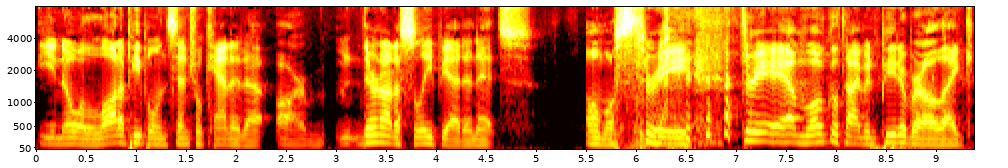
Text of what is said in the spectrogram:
you know a lot of people in Central Canada are they're not asleep yet, and it's almost three three a.m. local time in Peterborough. Like,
